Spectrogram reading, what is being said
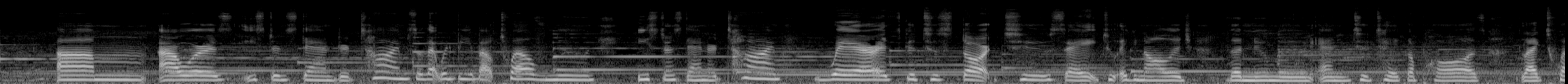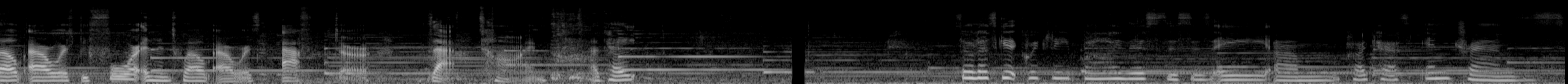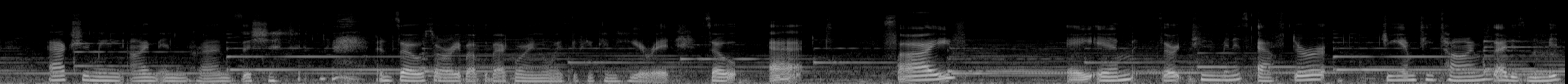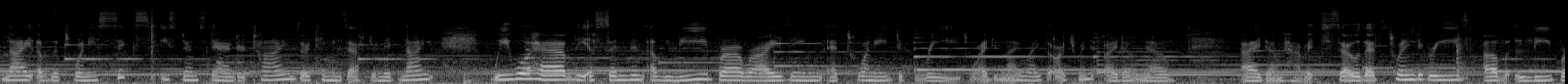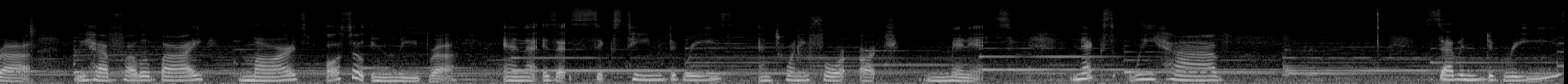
um, hours Eastern Standard Time, so that would be about 12 noon Eastern Standard Time, where it's good to start to say to acknowledge the new moon and to take a pause like 12 hours before and then 12 hours after that time. Okay, So let's get quickly by this. This is a um, podcast in trans action, meaning I'm in transition. and so, sorry about the background noise if you can hear it. So, at 5 a.m., 13 minutes after GMT time. That is midnight of the 26th Eastern Standard Time, 13 minutes after midnight. We will have the ascendant of Libra rising at 20 degrees. Why didn't I write the arch minute? I don't know. I don't have it. So that's 20 degrees of Libra. We have followed by Mars, also in Libra, and that is at 16 degrees and 24 arch minutes. Next, we have seven degrees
